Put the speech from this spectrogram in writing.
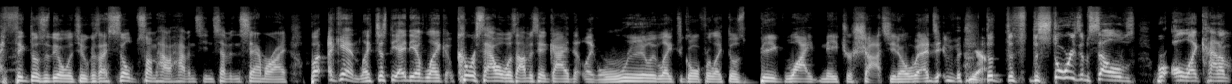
I think those are the only two because I still somehow haven't seen Seven Samurai. But again, like just the idea of like Kurosawa was obviously a guy that like really liked to go for like those big wide nature shots. You know, And Yeah. the, the the stories themselves were all like kind of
